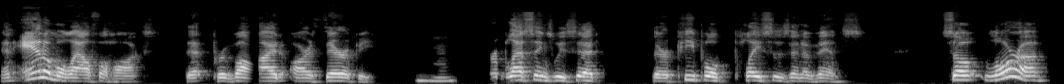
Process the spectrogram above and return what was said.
and animal alpha hawks that provide our therapy. Mm-hmm. For blessings, we said there are people, places, and events. So, Laura,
